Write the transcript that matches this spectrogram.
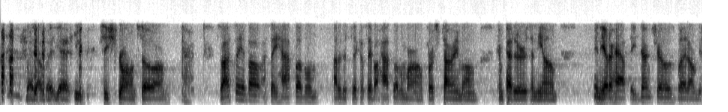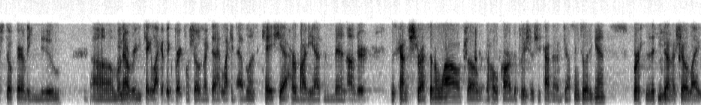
but uh, but yeah, she she's strong. So um so I say about I say half of them out of the six. I say about half of them are um, first time um, competitors, and the um and the other half they done shows, but um they're still fairly new. Um, whenever you take like a big break from shows like that, like in Evelyn's case, yeah, her body hasn't been under this kind of stress in a while, so the whole carb depletion, she's kind of adjusting to it again. Versus if you've done a show like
